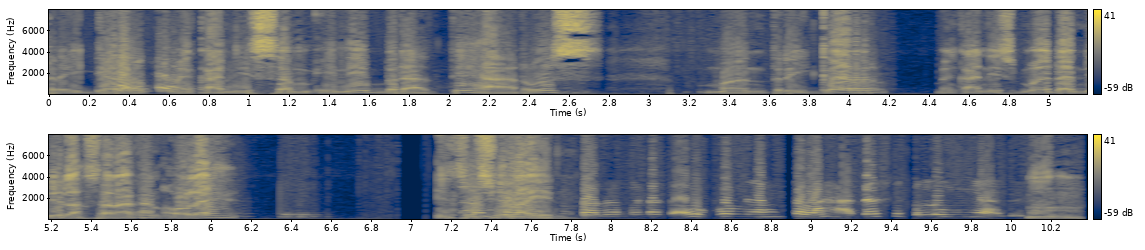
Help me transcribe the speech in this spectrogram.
Trigger mekanisme ini berarti harus men-trigger mekanisme dan dilaksanakan oleh institusi lain. Sebagai penegak hukum yang telah ada sebelumnya. Gitu. Mm-mm.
